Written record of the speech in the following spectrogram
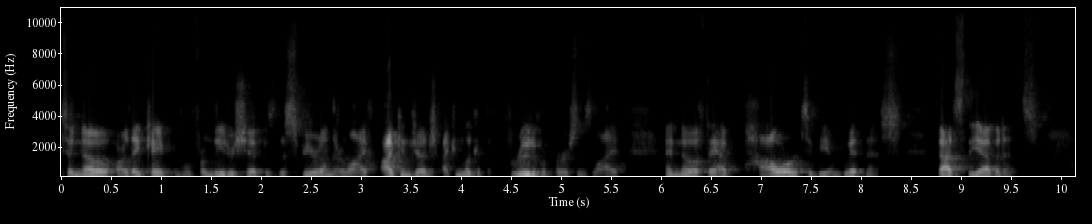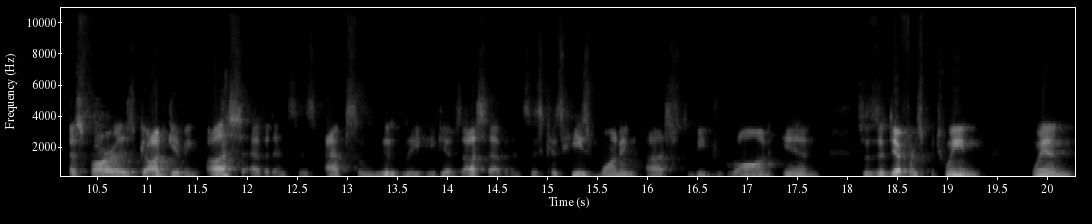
to know are they capable for leadership? Is the spirit on their life? I can judge i can look at the fruit of a person's life and know if they have power to be a witness. That's the evidence. As far as god giving us evidence is absolutely he gives us evidence is because he's wanting us to be drawn in. So there's a difference between when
